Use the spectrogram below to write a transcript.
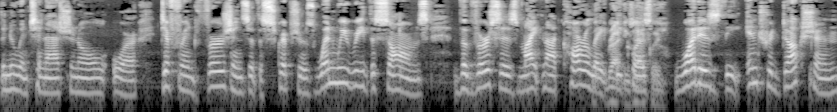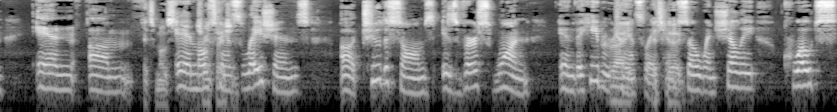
the New International or different versions of the scriptures, when we read the Psalms, the verses might not correlate Right, because exactly. what is the introduction in um, It's most in most translations. translations uh, to the Psalms is verse one in the Hebrew Right, translation. So when Shelley quotes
